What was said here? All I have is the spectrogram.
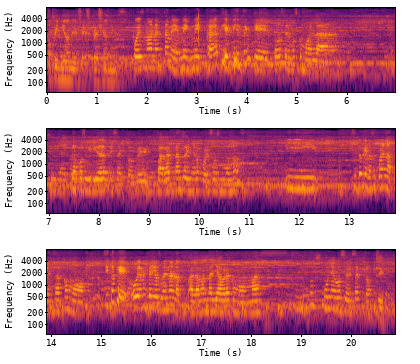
opiniones, expresiones. Pues no, la neta me, me, me caga que piensen que todos tenemos como la, la posibilidad, exacto, de pagar tanto dinero por esos monos. Y siento que no se ponen a pensar como... Siento que obviamente ellos ven a la, a la banda ya ahora como más un negocio, exacto. Sí,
